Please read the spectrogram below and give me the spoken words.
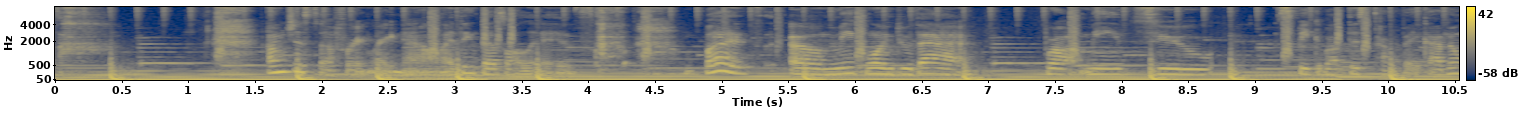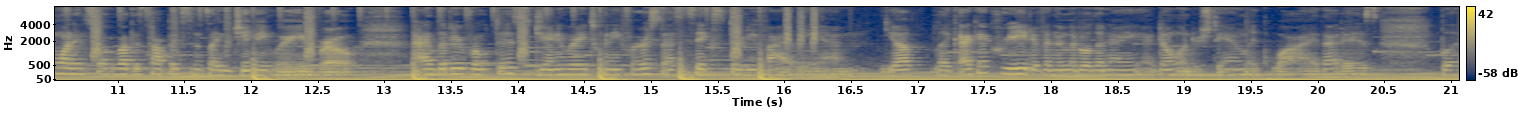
I'm just suffering right now. I think that's all it is. but um, me going through that brought me to speak about this topic. I've been wanting to talk about this topic since like January, bro. I literally wrote this January 21st at 6:35 a.m. Yup, like I get creative in the middle of the night. I don't understand like why that is, but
